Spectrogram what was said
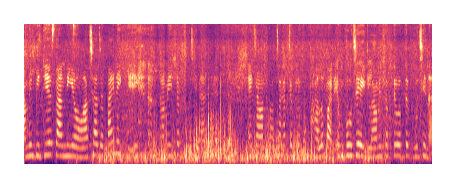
আমি বিটিএস আর্মিও আচ্ছা আচ্ছা তাই নাকি? আমি এসব বুঝি না। হ্যাঁ এই যে আমাদের বাচ্চা কাচ্চাগুলো খুব ভালো পারে। বুঝে এগুলো। আমি সত্যি বলতে বুঝি না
